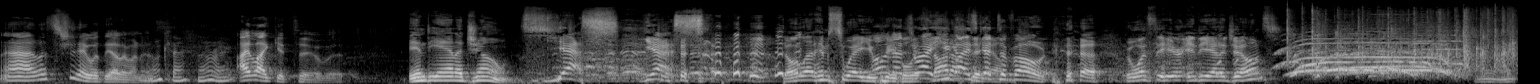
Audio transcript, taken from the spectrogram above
Nah, let's say what the other one is. Okay, all right. I like it too, but Indiana Jones. yes, yes. Don't let him sway you oh, people. that's right. You guys to get him. to vote. Who wants to hear Indiana Jones? All right.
